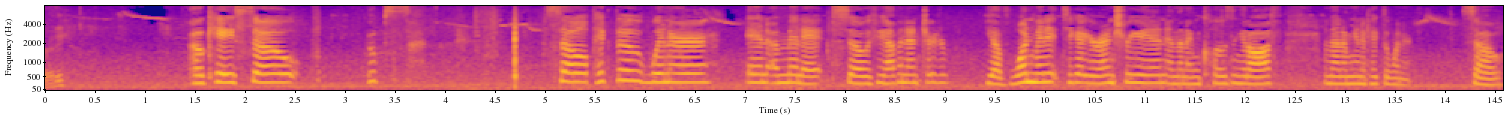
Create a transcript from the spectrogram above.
ready? Okay, so, oops. So I'll pick the winner in a minute. So if you haven't entered, you have one minute to get your entry in, and then I'm closing it off, and then I'm going to pick the winner. So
